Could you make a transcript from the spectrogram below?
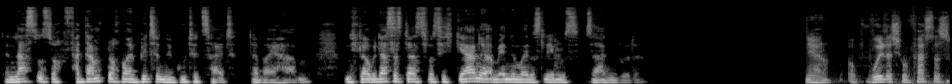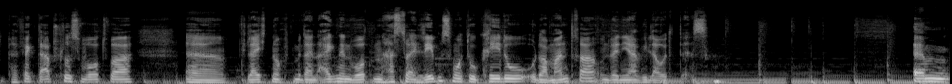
dann lasst uns doch verdammt nochmal bitte eine gute Zeit dabei haben. Und ich glaube, das ist das, was ich gerne am Ende meines Lebens sagen würde. Ja, obwohl das schon fast das perfekte Abschlusswort war, äh, vielleicht noch mit deinen eigenen Worten, hast du ein Lebensmotto, Credo oder Mantra und wenn ja, wie lautet es? Ähm,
